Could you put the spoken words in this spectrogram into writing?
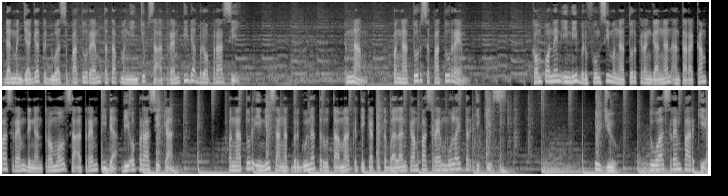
dan menjaga kedua sepatu rem tetap mengincup saat rem tidak beroperasi. 6. Pengatur sepatu rem. Komponen ini berfungsi mengatur kerenggangan antara kampas rem dengan tromol saat rem tidak dioperasikan. Pengatur ini sangat berguna terutama ketika ketebalan kampas rem mulai terkikis. 7. Tuas rem parkir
